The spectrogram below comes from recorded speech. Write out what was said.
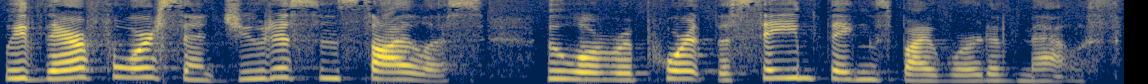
We've therefore sent Judas and Silas, who will report the same things by word of mouth.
